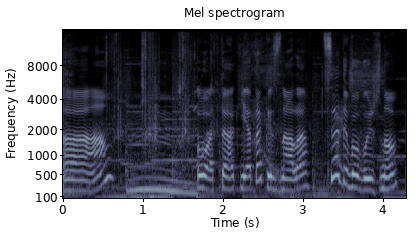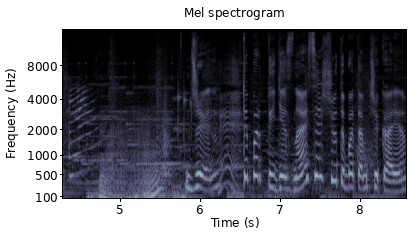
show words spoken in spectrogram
А? О, так, я так і знала. Це дивовижно. Джин, тепер ти дізнайся, що тебе там чекає.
